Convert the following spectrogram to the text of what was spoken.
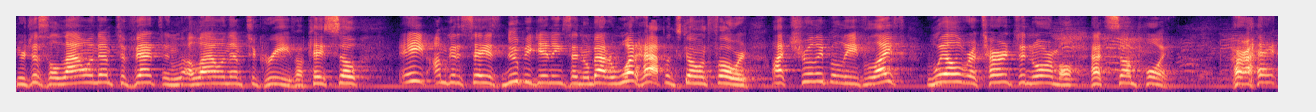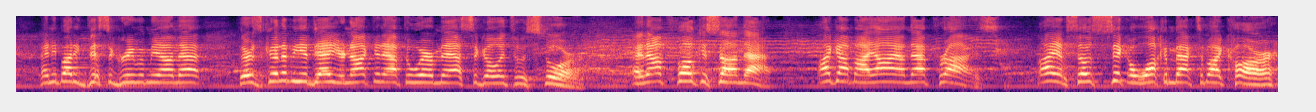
You're just allowing them to vent and allowing them to grieve. Okay, so eight, I'm going to say, is new beginnings, and no matter what happens going forward, I truly believe life will return to normal at some point. All right? Anybody disagree with me on that? There's going to be a day you're not going to have to wear a mask to go into a store. And I'm focused on that. I got my eye on that prize. I am so sick of walking back to my car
